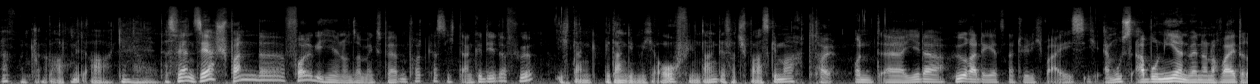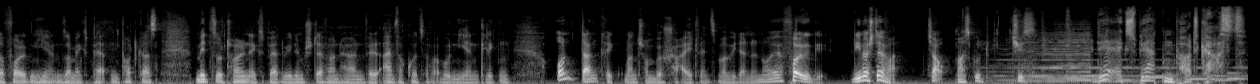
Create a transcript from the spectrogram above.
Ne? Und Schubart genau. mit A, genau. Das wäre eine sehr spannende Folge hier in unserem Expertenpodcast. Ich danke dir dafür. Ich danke, bedanke mich auch. Vielen Dank, das hat Spaß gemacht. Toll. Und äh, jeder Hörer, der jetzt natürlich weiß, ich, er muss abonnieren, wenn er noch weitere Folgen hier in unserem Expertenpodcast mit so tollen Experten wie dem Stefan hören will. Einfach kurz auf Abonnieren klicken. Und dann kriegt man schon Bescheid, wenn es mal wieder eine neue Folge gibt. Lieber Stefan, ciao, mach's gut. Tschüss. Der Expertenpodcast.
